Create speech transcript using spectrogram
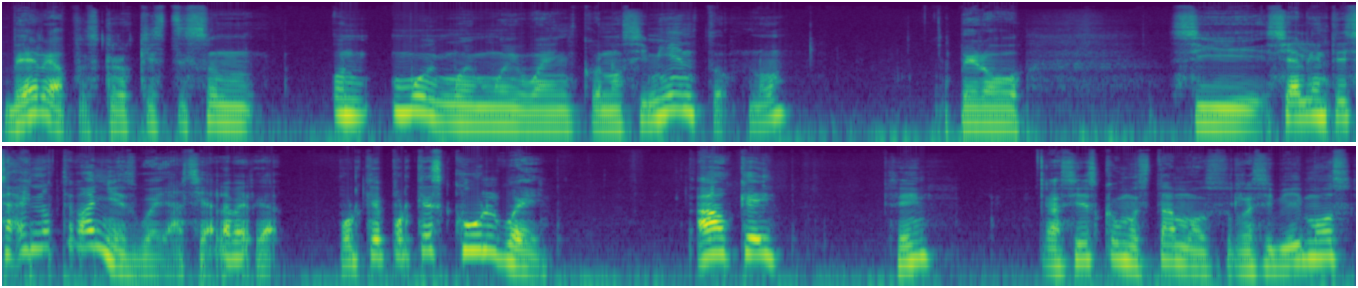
verga, pues creo que este es un, un muy, muy, muy buen conocimiento, ¿no? Pero si, si alguien te dice, ay, no te bañes, güey, así a la verga. ¿Por qué? Porque es cool, güey. Ah, ok. ¿Sí? Así es como estamos. Recibimos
